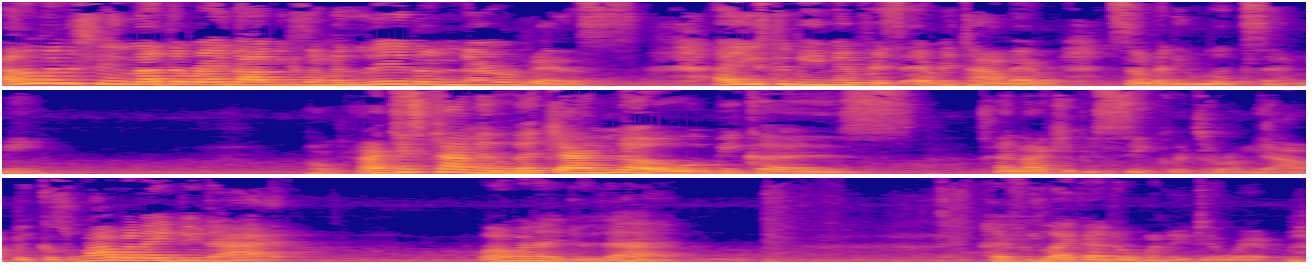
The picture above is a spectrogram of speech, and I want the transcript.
I don't want to sing nothing right now because I'm a little nervous. I used to be nervous every time ever somebody looks at me. Okay. I'm just trying to let y'all know because I'm not keeping secrets from y'all. Because why would I do that? Why would I do that? I feel like I don't want to do it.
